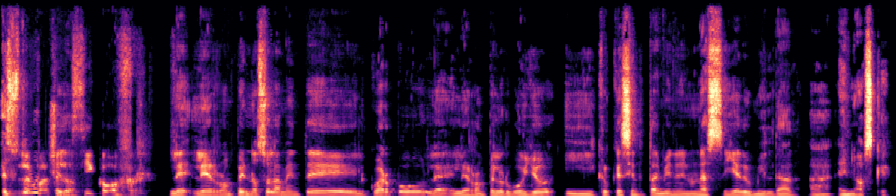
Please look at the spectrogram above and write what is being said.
Eso le está muy parte el chido. Le, le rompe no solamente el cuerpo, le, le rompe el orgullo y creo que siento también en una silla de humildad a Enosuke.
